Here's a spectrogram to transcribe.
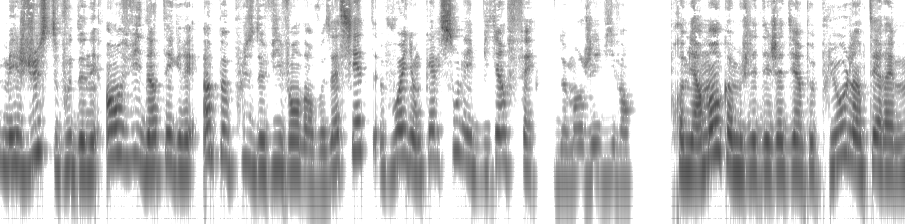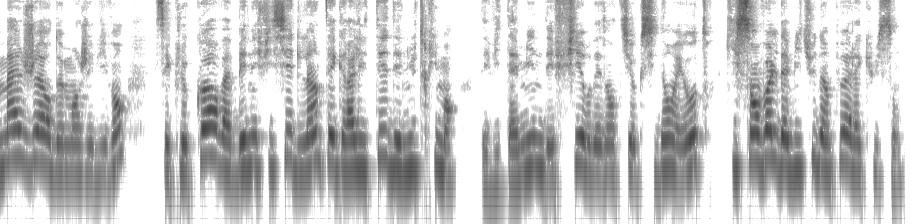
mais juste vous donner envie d'intégrer un peu plus de vivant dans vos assiettes, voyons quels sont les bienfaits de manger vivant. Premièrement, comme je l'ai déjà dit un peu plus haut, l'intérêt majeur de manger vivant, c'est que le corps va bénéficier de l'intégralité des nutriments, des vitamines, des fibres, des antioxydants et autres, qui s'envolent d'habitude un peu à la cuisson.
